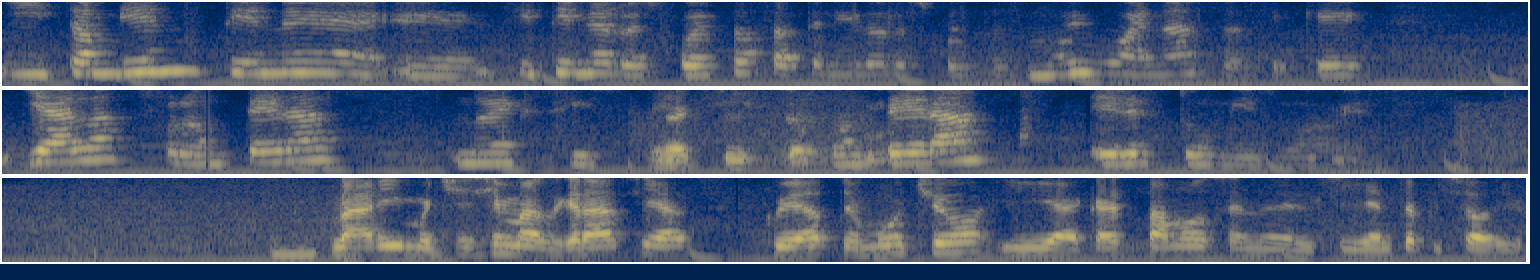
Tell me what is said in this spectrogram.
Y también tiene, eh, sí tiene respuestas, ha tenido respuestas muy buenas, así que ya las fronteras no existen. No existen. La frontera eres tú mismo a veces. Mari, muchísimas gracias, cuídate mucho y acá estamos en el siguiente episodio.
